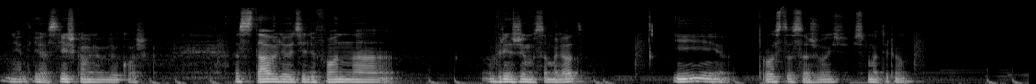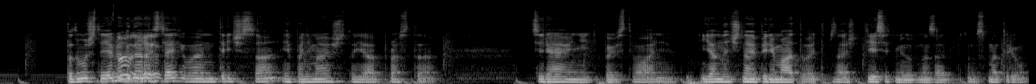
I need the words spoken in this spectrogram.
Нет, я слишком люблю кошек. Ставлю телефон на в режим самолет и просто сажусь, смотрю. Потому что я Ну, когда я- растягиваю на три часа, я понимаю, что я просто теряю нить повествования. Я начинаю перематывать, знаешь, 10 минут назад, потом смотрю.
